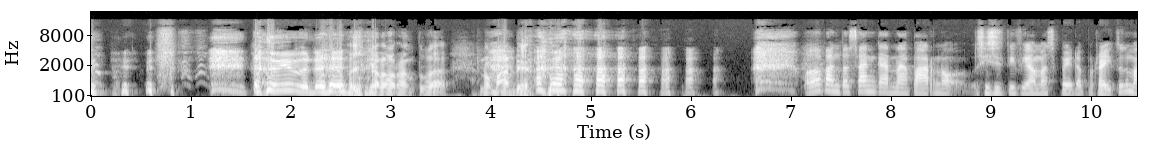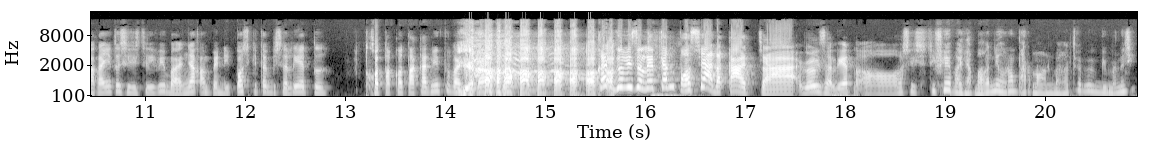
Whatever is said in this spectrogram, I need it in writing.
Tapi beneran Katanya kalau orang tua nomaden. Oh pantesan karena Parno CCTV sama sepeda pernah itu makanya tuh CCTV banyak sampai di pos kita bisa lihat tuh kotak-kotakan itu banyak Iya. banget. kan gue bisa lihat kan posnya ada kaca gue bisa lihat oh CCTV banyak banget nih orang parnoan banget tapi gimana sih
